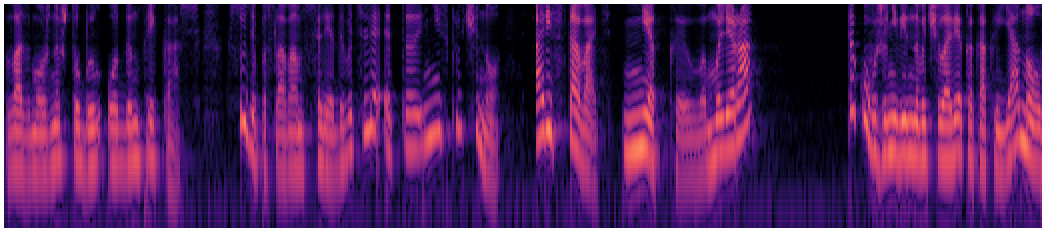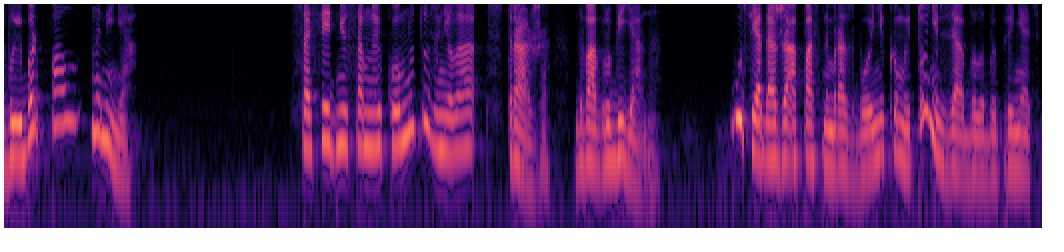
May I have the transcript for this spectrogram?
Возможно, что был отдан приказ. Судя по словам следователя, это не исключено. Арестовать некоего маляра, такого же невинного человека, как и я, но выбор пал на меня. Соседнюю со мной комнату заняла стража, два грубияна. Будь я даже опасным разбойником, и то нельзя было бы принять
